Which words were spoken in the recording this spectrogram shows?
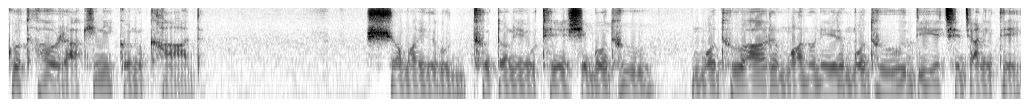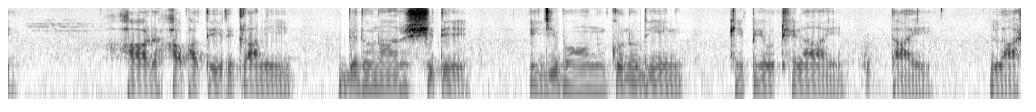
কোথাও রাখিনি কোনো খাদ। সময়ের ঊর্ধ্বতনে উঠে এসে বধূ, মধু আর মননের মধু দিয়েছে জানিতে। হার হাভাতের গ্লানি বেদনার শীতে এ জীবন কোনো দিন কেঁপে ওঠে নাই, তাই লাশ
